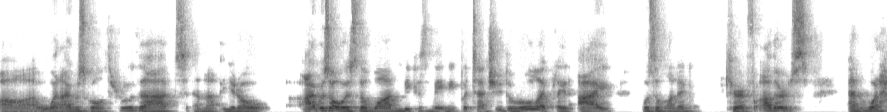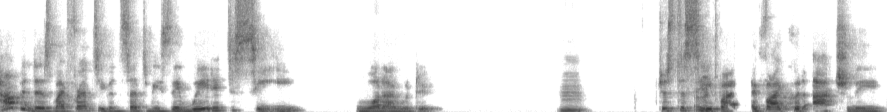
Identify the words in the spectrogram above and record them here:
uh, when i was going through that and uh, you know i was always the one because maybe potentially the role i played i was the one that cared for others. And what happened is my friends even said to me they waited to see what i would do mm. just to see if I if I could actually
